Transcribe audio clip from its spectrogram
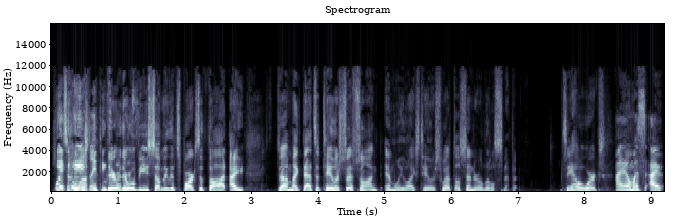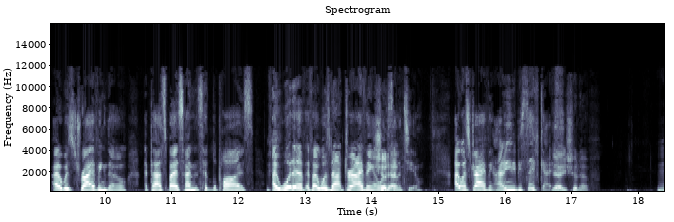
he Once in a while, occasionally thinks there about there us. will be something that sparks a thought. I I'm like that's a Taylor Swift song. Emily likes Taylor Swift. I'll send her a little snippet. See how it works? I almost I, I was driving though. I passed by a sign that said La Paz. I would have if I was not driving. I would have sent it to you. I was driving. I need to be safe, guys. yeah, you should have. Hmm.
